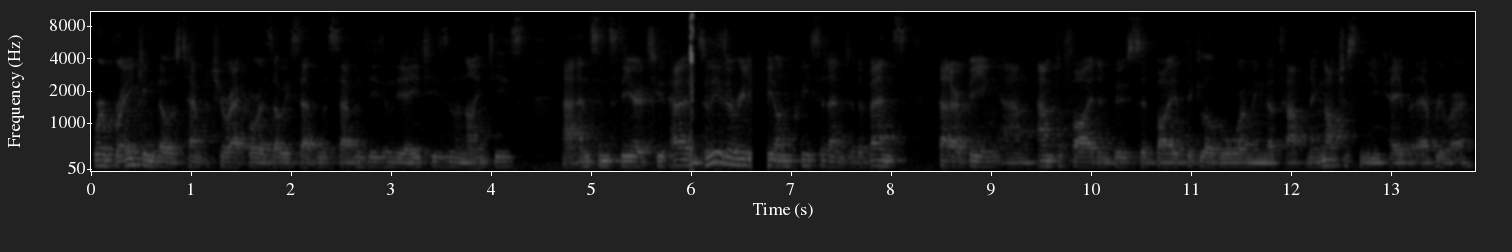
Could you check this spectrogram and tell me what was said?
we're breaking those temperature records that we set in the 70s and the 80s and the 90s, uh, and since the year 2000. So these are really unprecedented events that are being um, amplified and boosted by the global warming that's happening, not just in the UK, but everywhere.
